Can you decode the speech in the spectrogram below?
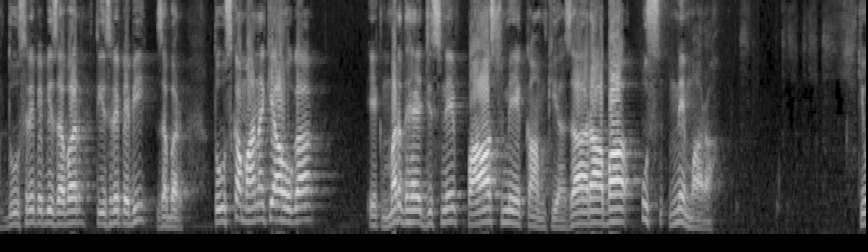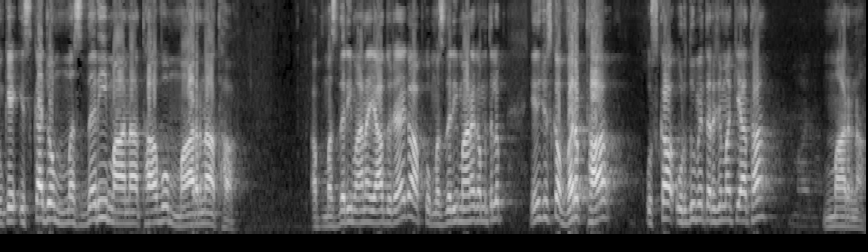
دوسرے پہ بھی زبر، تیسرے پہ بھی زبر۔ تو اس کا معنی کیا ہوگا؟ ایک مرد ہے جس نے پاسٹ میں ایک کام کیا۔ زارابا اس نے مارا۔ کیونکہ اس کا جو مزدری معنی تھا، وہ مارنا تھا۔ اب مزدری معنی یاد ہو جائے گا آپ کو؟ مزدری معنی کا مطلب یعنی جس کا ورب تھا، اس کا اردو میں ترجمہ کیا تھا؟ مارنا۔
